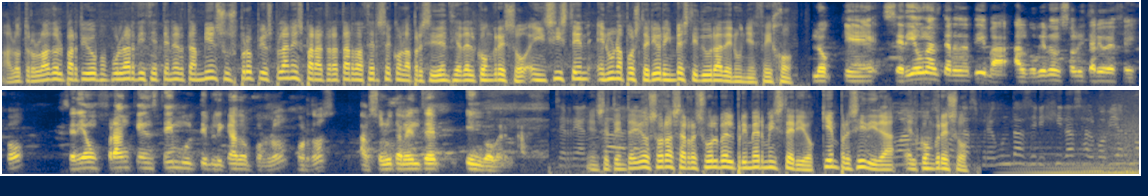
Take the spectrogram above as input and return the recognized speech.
Al otro lado, el Partido Popular dice tener también sus propios planes para tratar de hacerse con la presidencia del Congreso e insisten en una posterior investidura de Núñez Feijó. Lo que sería una alternativa al gobierno en solitario de Feijó sería un Frankenstein multiplicado por, lo, por dos, absolutamente ingobernable. En 72 horas se resuelve el primer misterio, ¿quién presidirá el Congreso? dirigidas al gobierno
